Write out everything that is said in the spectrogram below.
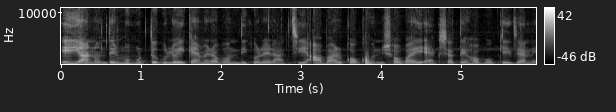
এই আনন্দের মুহূর্তগুলোই ক্যামেরা বন্দি করে রাখছি। আবার কখন সবাই একসাথে হব কে জানে।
